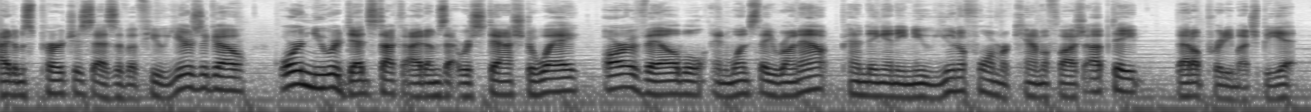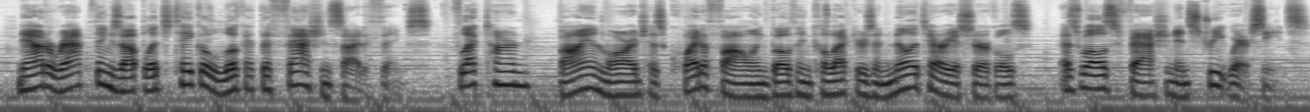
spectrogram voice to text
items purchased as of a few years ago, or newer dead stock items that were stashed away are available, and once they run out, pending any new uniform or camouflage update, that'll pretty much be it. Now to wrap things up, let's take a look at the fashion side of things. Flecktarn, by and large, has quite a following both in collectors and military circles, as well as fashion and streetwear scenes.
